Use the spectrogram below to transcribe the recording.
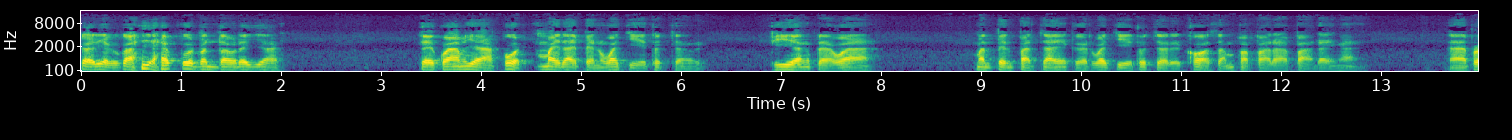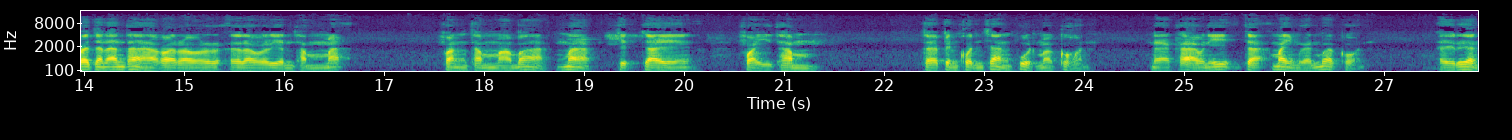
ก็เรียกว่าอยากพูดบรรเทาได้ยาก แต่ความอยากพูดไม่ได้เป็นวจีทุจริตเพียงแต่ว่ามันเป็นปัจจัยให้เกิดวจีทุจริตข้อสัมปปาราปะได้ง่ายนะเพราะฉะนั้นถ้าหากว่าเราเราเรียนธรรมะ ฟังธรรมมาบ้างมากจิตใจใฝ่ธรรม แต่เป็นคนช่างพูดมาก่อนนะคราวนี้จะไม่เหมือนเมื่อก่อนไอ้เรื่อง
